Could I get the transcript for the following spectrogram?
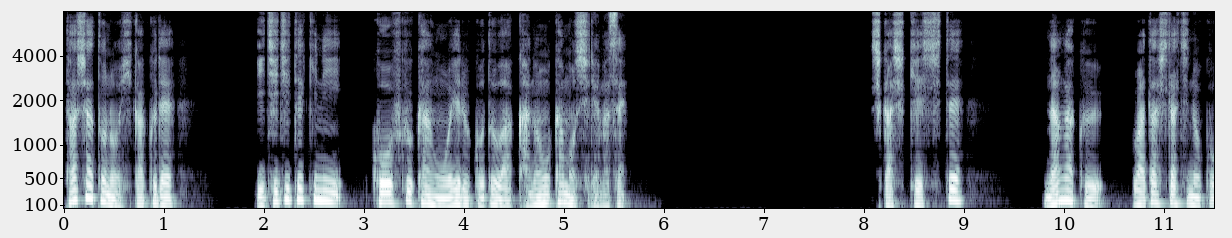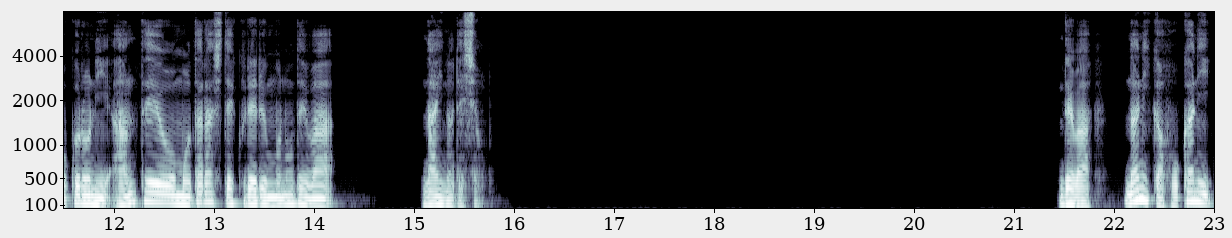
他者との比較で一時的に幸福感を得ることは可能かもしれません。しかし決して長く私たちの心に安定をもたらしてくれるものではないのでしょう。では何か他に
